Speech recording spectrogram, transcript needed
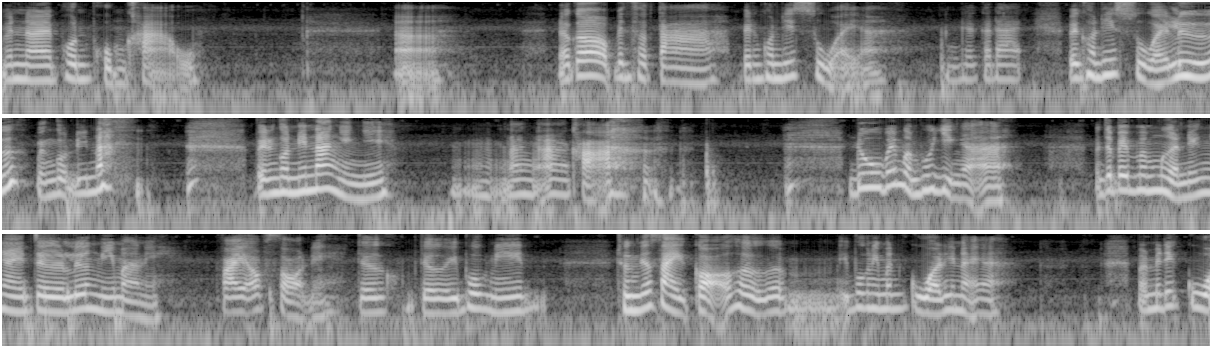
เป็นอะไรพลผมขาว อ่า แล้วก็เป็นสตาร์เป็นคนที่สวยอะมันก็ก็ได้ เป็นคนที่สวยหรือเป็นคนที่นั่ง เป็นคนที่นั่งอย่างนี้ นั่งอ้าขา ดูไม่เหมือนผู้หญิงอะ มันจะเป็นมันเหมือนยังไงเจอเรื่องนี้มานี่ ไฟออฟสอดนี่เจอเจอไอ้พวกนี้ ถึงจะใส่เกาะเหอะไอ้พวกนี้มันกลัวที่ไหนอะมันไม่ได้กลัว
